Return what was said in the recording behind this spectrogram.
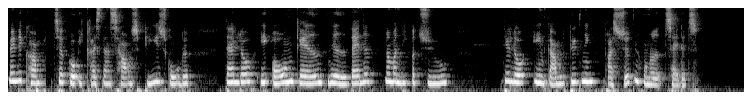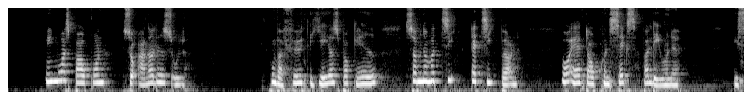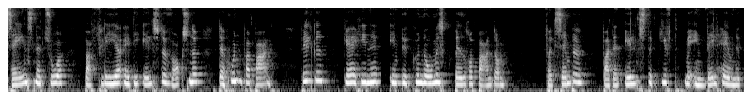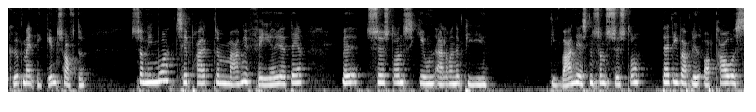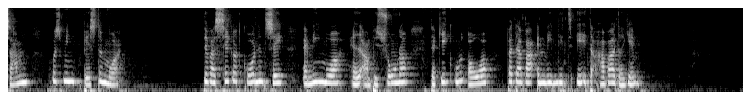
men vi kom til at gå i Christianshavns pigeskole, der lå i Ovengade nede vandet nummer 29. Det lå i en gammel bygning fra 1700-tallet. Min mors baggrund så anderledes ud. Hun var født i Jægersborgade som nummer 10 af 10 børn, hvoraf dog kun 6 var levende. I sagens natur var flere af de ældste voksne da hun var barn, hvilket gav hende en økonomisk bedre barndom. For eksempel var den ældste gift med en velhavende købmand i Gentofte, så min mor tilbragte mange ferier der med søstrens jævnaldrende pige. De var næsten som søstre, da de var blevet opdraget sammen hos min bedstemor. Det var sikkert grunden til, at min mor havde ambitioner, der gik ud over, hvad der var almindeligt i et arbejderhjem.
